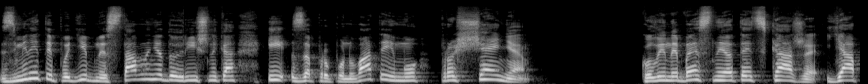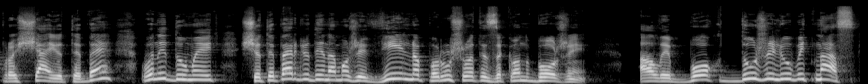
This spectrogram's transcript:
змінити подібне ставлення до грішника і запропонувати йому прощення. Коли Небесний Отець каже Я прощаю тебе, вони думають, що тепер людина може вільно порушувати закон Божий. Але Бог дуже любить нас,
